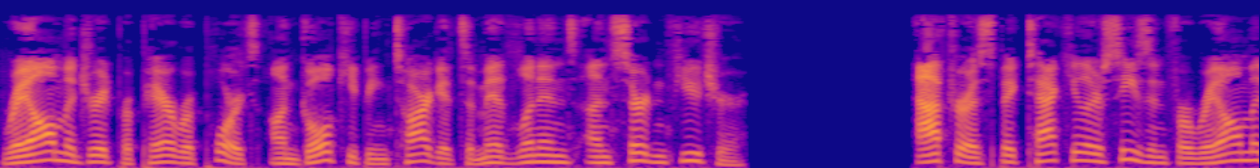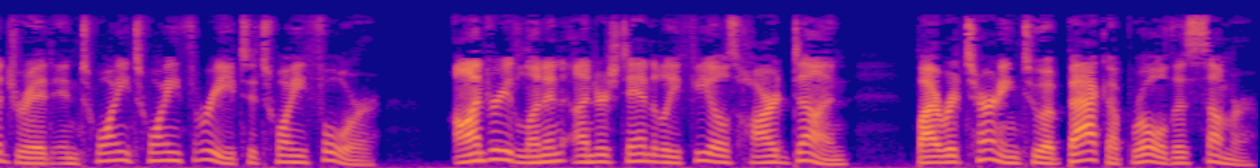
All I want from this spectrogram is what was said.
Real Madrid prepare reports on goalkeeping targets amid Lunin's uncertain future. After a spectacular season for Real Madrid in 2023-24, Andriy Lunin understandably feels hard done by returning to a backup role this summer.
